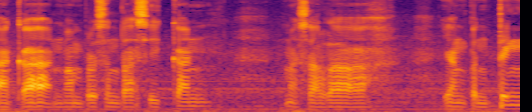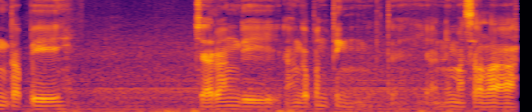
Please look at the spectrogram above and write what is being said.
akan mempresentasikan masalah yang penting tapi jarang dianggap penting gitu ya. Ini masalah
